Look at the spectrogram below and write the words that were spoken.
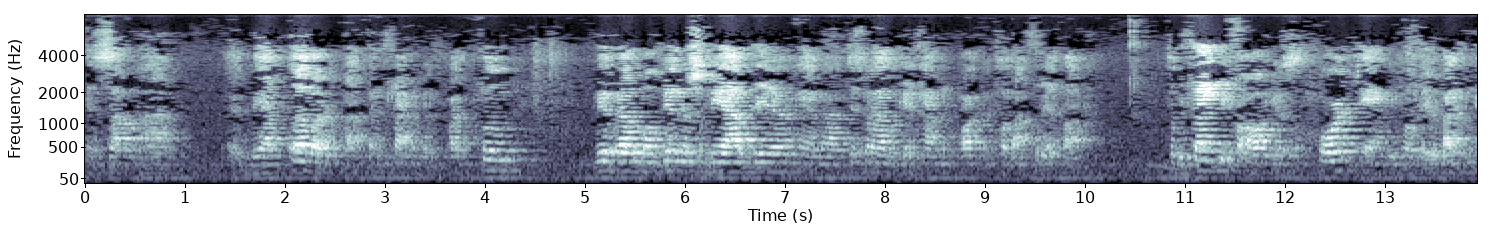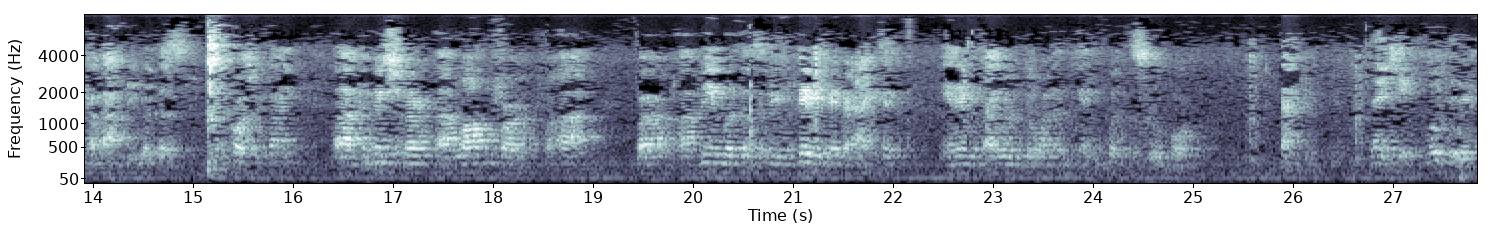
And so, uh, we have other, uh, things like, like food, be available, vendors will be out there, and, uh, just gonna have a good time in the park until about three o'clock. So we thank you for all your support, and we hope everybody can come out and be with us. Of course, we thank, uh, Commissioner, uh, Long for, for, uh, for, uh, being with us and being very, very active in everything we're doing and, and with the school board. Thank you. Thank you. Move to this.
